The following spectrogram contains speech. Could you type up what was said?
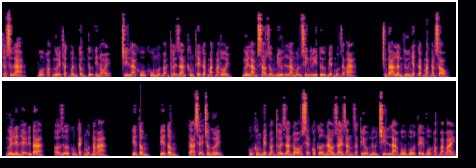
thật sự là, vô hoặc ngươi thật vân cầm tự tin nói, chỉ là khu khu một đoạn thời gian không thể gặp mặt mà thôi, ngươi làm sao giống như là muốn sinh ly tử biệt một dạng a. Chúng ta lần thứ nhất gặp mặt đằng sau, ngươi liên hệ đến ta, ở giữa cũng cách một năm a. Yên tâm yên tâm, ta sẽ chờ ngươi. Cũng không biết đoạn thời gian đó sẽ có cỡ nào dài rằng giặc thiếu nữ chỉ là vô vô tề vô hoặc bà bay,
